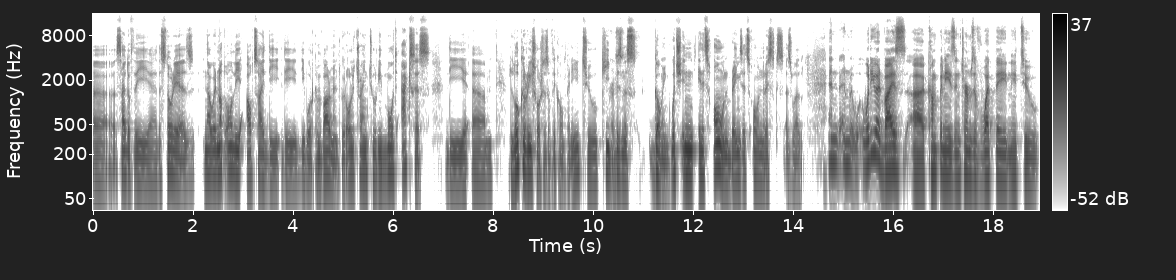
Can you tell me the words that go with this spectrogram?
uh, side of the uh, the story is now we're not only outside the the, the work environment we're only trying to remote access the um, local resources of the company to keep business going, which in, in its own brings its own risks as well. And and what do you advise uh, companies in terms of what they need to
